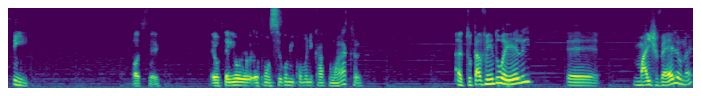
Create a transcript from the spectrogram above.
Sim. Pode ser. Eu tenho. Eu consigo me comunicar com o Aka? Ah, tu tá vendo ele é, mais velho, né?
